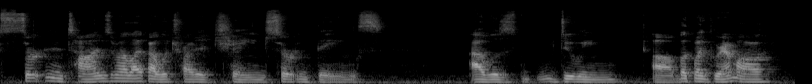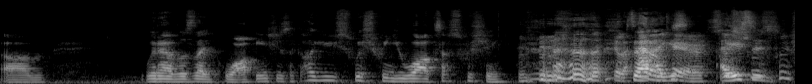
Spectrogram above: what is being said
certain times in my life, I would try to change certain things. I was doing, um, like my grandma. Um, when I was like walking, she's like, "Oh, you swish when you walk. Stop swishing." like, So "I don't I used, care. I used to, swish,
